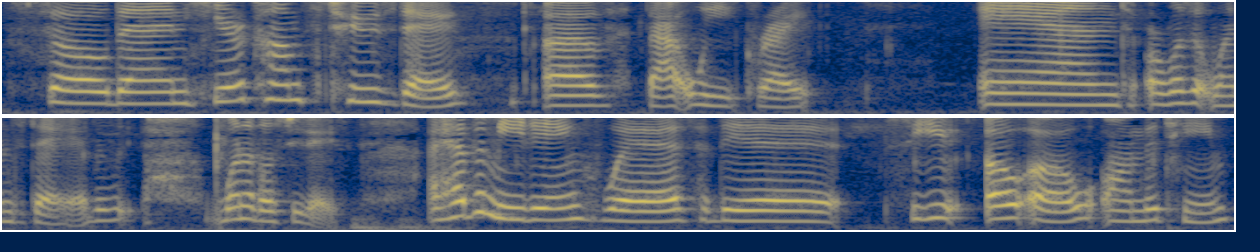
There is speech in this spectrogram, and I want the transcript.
So then here comes Tuesday of that week, right? And or was it Wednesday? I believe one of those two days. I have a meeting with the COO on the team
